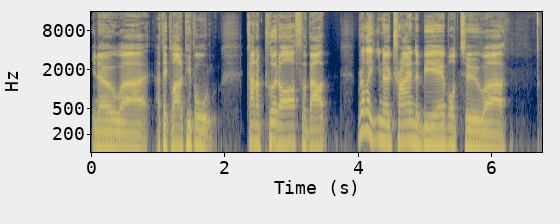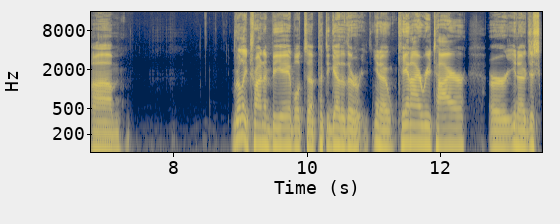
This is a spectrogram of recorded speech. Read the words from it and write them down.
You know, uh, I think a lot of people kind of put off about really, you know, trying to be able to uh, um, really trying to be able to put together their, you know, can I retire? Or, you know, just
